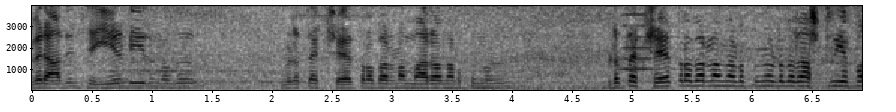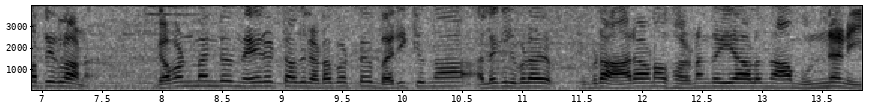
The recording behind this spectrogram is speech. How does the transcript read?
ഇവരാദ്യം ചെയ്യേണ്ടിയിരുന്നത് ഇവിടുത്തെ ക്ഷേത്രഭരണന്മാരാണ് നടത്തുന്നത്? ഇവിടുത്തെ ക്ഷേത്രഭരണം നടത്തുന്ന രാഷ്ട്രീയ പാർട്ടികളാണ്. ഗവൺമെന്റ് നേരിട്ട് അതിലിടപെട്ട് ഭരിക്കുന്ന അല്ലെങ്കിൽ ഇവിടെ ഇവിടെ ആരാണോ ഭരണം കൈയാളുന്ന ആ മുന്നണി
